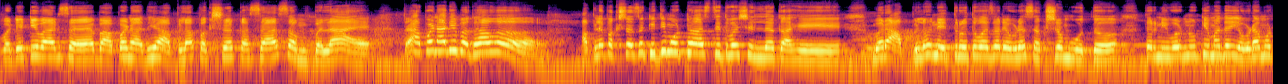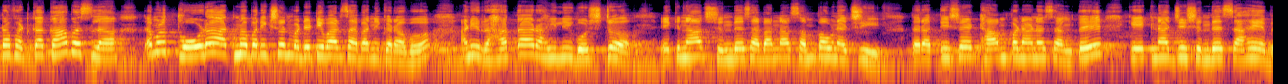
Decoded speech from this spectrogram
वडेट्टीवार साहेब आपण आधी आपला पक्ष कसा संपला आहे तर आपण आधी बघावं. आपल्या पक्षाचं किती मोठं अस्तित्व शिल्लक आहे? बरं आपलं नेतृत्व जर एवढं सक्षम होतं तर निवडणुकीमध्ये एवढा मोठा फटका का बसला? त्यामुळे थोडं आत्मपरीक्षण वडेट्टीवार साहेबांनी करावं आणि राहता राहिली गोष्ट एकनाथ शिंदे साहेबांना संपवण्याची. तर अतिशय ठामपणानं सांगते की एकनाथजी शिंदे साहेब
